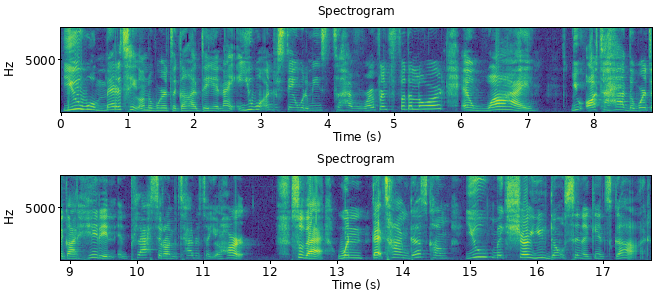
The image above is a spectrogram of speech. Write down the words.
you will meditate on the words of God day and night, and you will understand what it means to have reverence for the Lord and why you ought to have the words of God hidden and plastered on the tablets of your heart. So that when that time does come, you make sure you don't sin against God.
